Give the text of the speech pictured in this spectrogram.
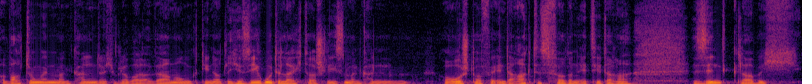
Erwartungen, man kann durch globale Erwärmung die nördliche Seeroute leichter erschließen, man kann Rohstoffe in der Arktis fördern etc., sind, glaube ich,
